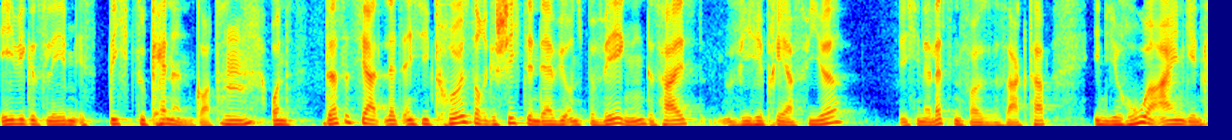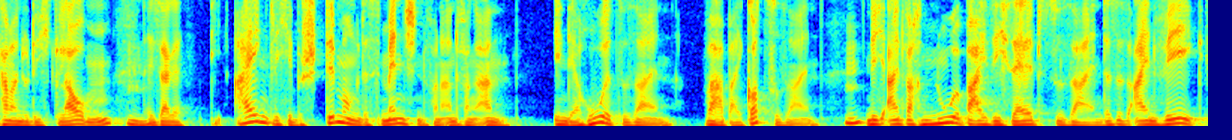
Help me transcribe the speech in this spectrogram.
ewiges Leben ist dich zu kennen, Gott. Mhm. Und das ist ja letztendlich die größere Geschichte, in der wir uns bewegen. Das heißt, wie Hebräer 4, ich in der letzten Folge gesagt habe, in die Ruhe eingehen kann man nur durch Glauben, mhm. ich sage, die eigentliche Bestimmung des Menschen von Anfang an, in der Ruhe zu sein, war bei Gott zu sein. Mhm. Nicht einfach nur bei sich selbst zu sein. Das ist ein Weg,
